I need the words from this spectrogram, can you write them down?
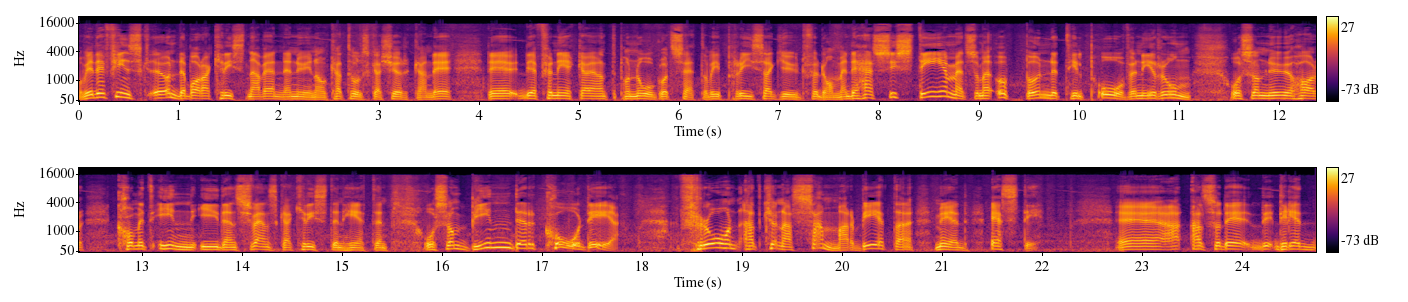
Och det finns underbara kristna vänner nu inom katolska kyrkan. Det, det, det förnekar jag inte på något sätt och vi prisar Gud för dem. Men det här systemet som är uppbundet till påven i Rom och som nu har kommit in i den svenska kristenheten och som binder KD från att kunna samarbeta med SD. Eh, alltså det, det, det, är,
